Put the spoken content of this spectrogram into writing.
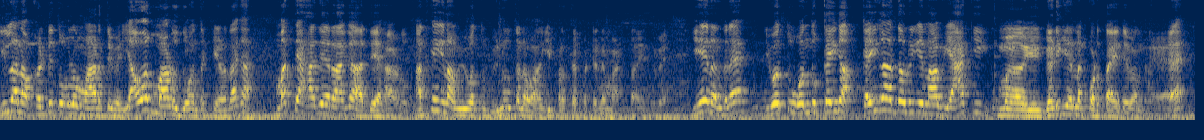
ಇಲ್ಲ, ನಾವು ಖಂಡಿತವಾಗ್ಲೂ ಮಾಡ್ತೀವಿ. ಯಾವಾಗ ಮಾಡೋದು ಅಂತ ಕೇಳಿದಾಗ, ಮತ್ತೆ ಅದೇ ರಾಗ, ಅದೇ ಹಾಡು. ಅದಕ್ಕೆ ನಾವು ಇವತ್ತು ವಿನೂತನವಾಗಿ ಪ್ರತಿಭಟನೆ ಮಾಡ್ತಾ ಇದ್ದೇವೆ. ಏನಂದ್ರೆ, ಇವತ್ತು ಒಂದು ಕೈಗಾ. ಕೈಗಾದವರಿಗೆ ನಾವು ಯಾಕೆ ಈ ಗಡಿಗೆಯನ್ನ ಕೊಡ್ತಾ ಇದ್ದೇವೆ ಅಂದ್ರೆ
